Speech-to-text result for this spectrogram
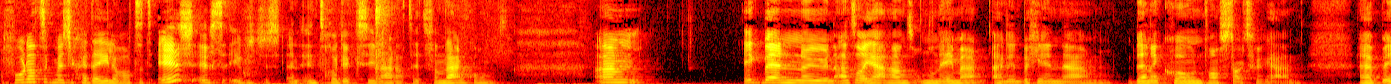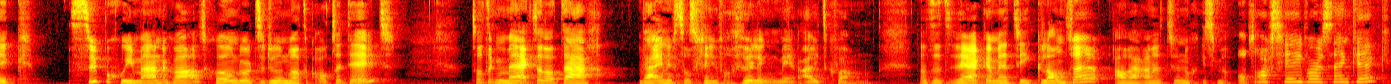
voordat ik met je ga delen wat het is, is eventjes een introductie waar dat dit vandaan komt. Um, ik ben nu een aantal jaar aan het ondernemen. En in het begin ben ik gewoon van start gegaan heb ik super goede maanden gehad. Gewoon door te doen wat ik altijd deed. Tot ik merkte dat daar weinig tot geen vervulling meer uitkwam. Dat het werken met die klanten, al waren het toen nog iets meer opdrachtgevers, denk ik.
